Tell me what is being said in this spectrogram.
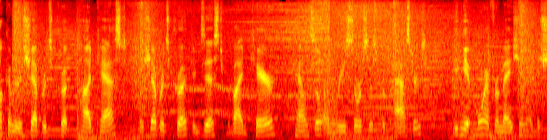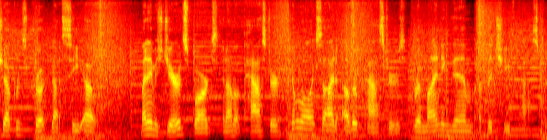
Welcome to the Shepherd's Crook podcast. The Shepherd's Crook exists to provide care, counsel, and resources for pastors. You can get more information at theshepherdscrook.co. My name is Jared Sparks, and I'm a pastor coming alongside other pastors, reminding them of the chief pastor.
